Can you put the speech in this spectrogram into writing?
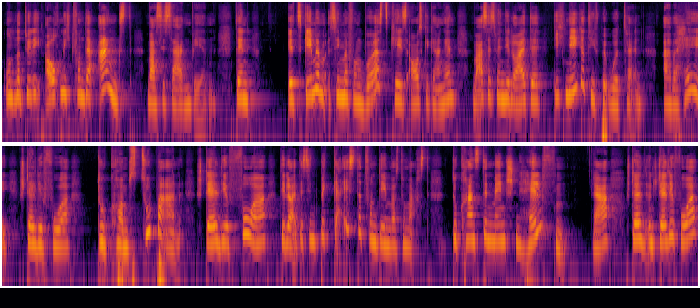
und natürlich auch nicht von der Angst, was sie sagen werden. Denn jetzt gehen wir, sind wir vom Worst Case ausgegangen, was ist, wenn die Leute dich negativ beurteilen? Aber hey, stell dir vor, du kommst super an. Stell dir vor, die Leute sind begeistert von dem, was du machst. Du kannst den Menschen helfen. Ja, stell, und stell dir vor,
